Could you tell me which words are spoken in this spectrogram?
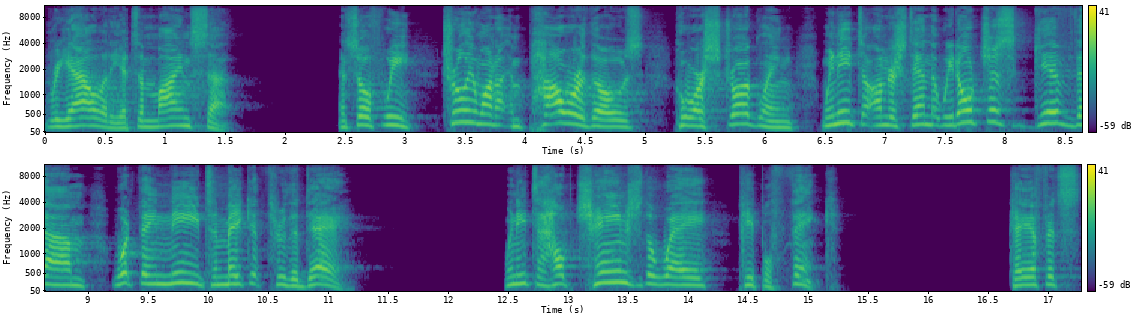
reality. It's a mindset. And so, if we truly want to empower those who are struggling, we need to understand that we don't just give them what they need to make it through the day. We need to help change the way people think. Okay, if it's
